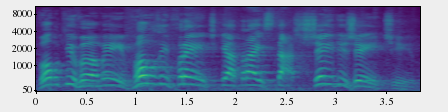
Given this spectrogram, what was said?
vamos que vamos, hein? Vamos em frente, que atrás está cheio de gente.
